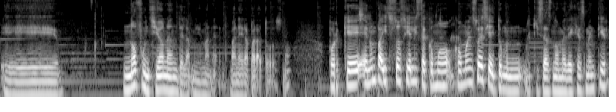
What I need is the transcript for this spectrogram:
eh, no funcionan de la misma manera para todos, ¿no? Porque en un país socialista como, como en Suecia, y tú quizás no me dejes mentir,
